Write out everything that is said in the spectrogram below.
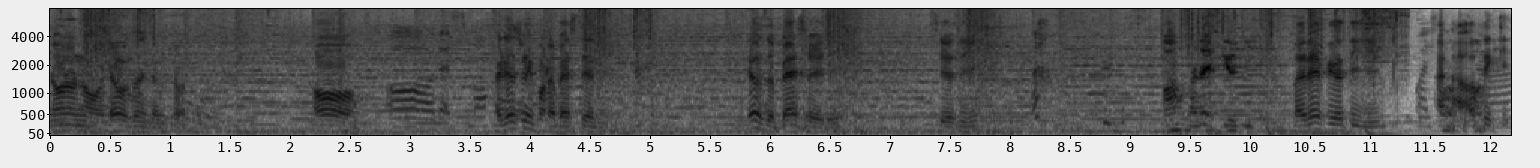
No, no, no, that wasn't a jump shot. Oh, Oh, that's more. I just wait for the Bastion. That was the best already. Seriously. huh? Like that beauty. Like that POTG. Why is I, it I'll take it,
